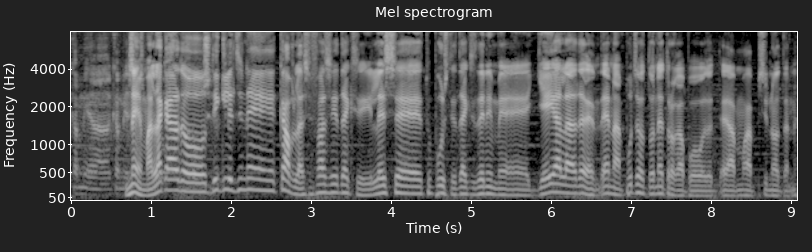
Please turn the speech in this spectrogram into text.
Καμία, καμία Ναι, σχέση μαλάκα με το το- Dinklage είναι καύλα σε φάση εντάξει. Λες του πούστη, εντάξει δεν είμαι γκέι, αλλά δεν- ένα πούτσα τον έτρωγα από ε, άμα ψινόταν.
